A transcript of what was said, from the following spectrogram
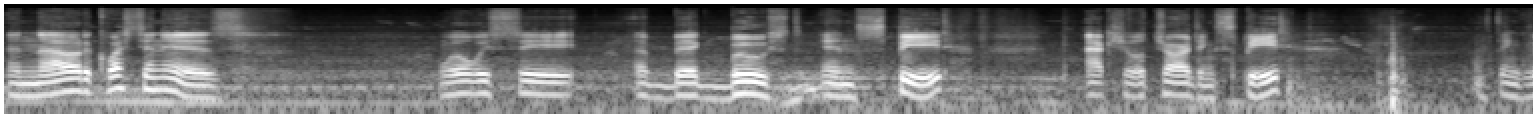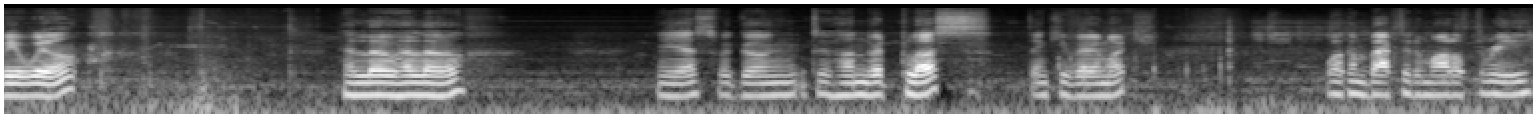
And now the question is will we see a big boost in speed, actual charging speed? I think we will. Hello, hello. Yes, we're going to 100 plus. Thank you very much. Welcome back to the Model 3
